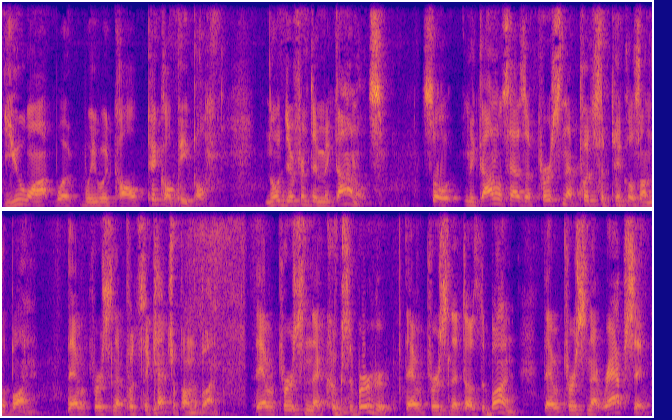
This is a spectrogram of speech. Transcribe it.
you want what we would call pickle people. No different than McDonald's. So McDonald's has a person that puts the pickles on the bun. They have a person that puts the ketchup on the bun. They have a person that cooks the burger. They have a person that does the bun. They have a person that wraps it.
